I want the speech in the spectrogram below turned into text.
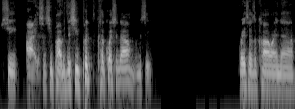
she. All right, so she probably did. She put her question down. Let me see. Grace has a call right now.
